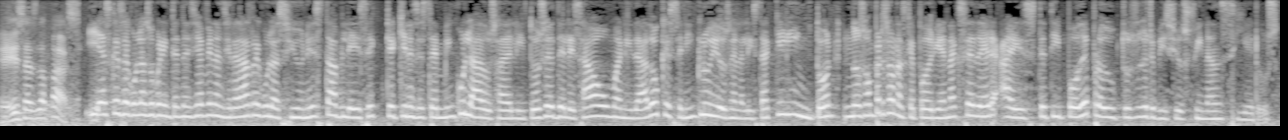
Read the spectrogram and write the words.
Esa es la paz. Y es que según la Superintendencia Financiera, la regulación establece que quienes estén vinculados a delitos de lesa humanidad o que estén incluidos en la lista Clinton no son personas que podrían acceder a este tipo de productos o servicios financieros.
